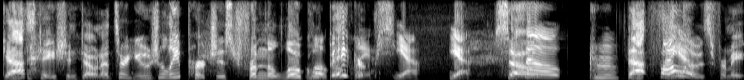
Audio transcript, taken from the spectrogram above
gas station donuts are usually purchased from the local, Local bakers. place. Yeah, yeah. So, So that so yeah. follows for me.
